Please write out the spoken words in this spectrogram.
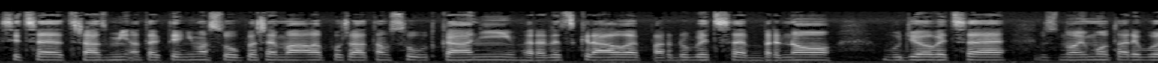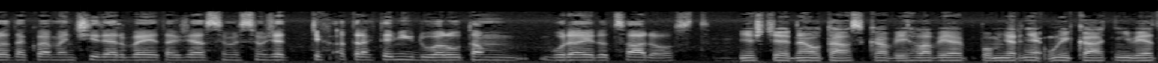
sice třeba s méně atraktivníma soupeřema, ale pořád tam jsou utkání Hradec Králové, Pardubice, Brno, Budějovice, Znojmo tady bude takové menší derby, takže já si myslím, že těch atraktivních duelů tam bude i docela dost. Ještě jedna otázka. V hlavě poměrně unikátní věc.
